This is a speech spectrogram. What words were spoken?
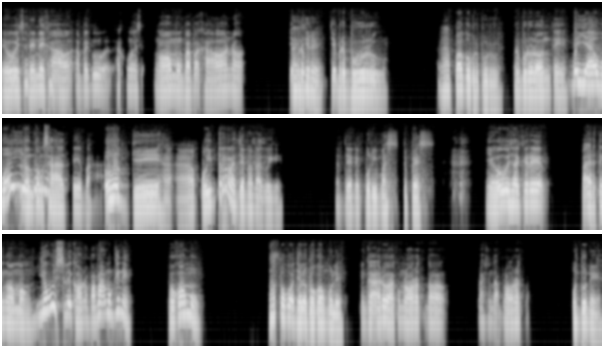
Ya wis jarene gak apa iku aku ngomong bapak gak ono. Cek, ber- Akhirnya, cek berburu. apa aku berburu? Berburu lonte. Ya wae. Lontong sate, Pak. Oke, heeh, pinter aja anakku iki. Anjene Purimas the best. Ya wis akhirnya Pak RT ngomong, "Ya wis lek ono bapak mungkin nih. Bokongmu." Apa kok jaluk bokongmu le? Enggak aruh aku melorot no. Langsung tak pelorot, Pak. Untune.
